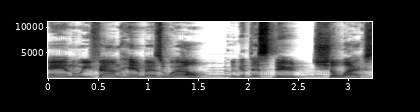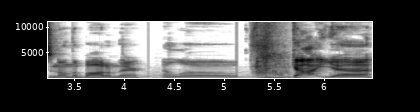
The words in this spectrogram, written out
and we found him as well. Look at this dude chillaxing on the bottom there. Hello. Got ya!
